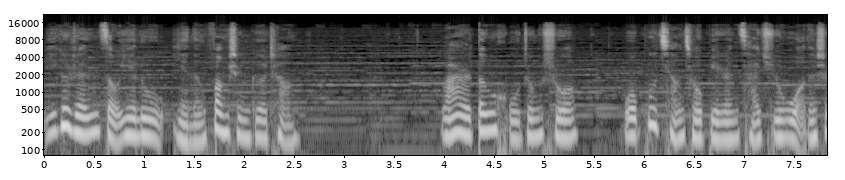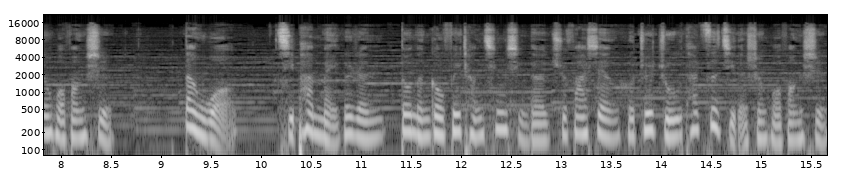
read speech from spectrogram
一个人走夜路也能放声歌唱。《瓦尔登湖》中说：“我不强求别人采取我的生活方式，但我期盼每个人都能够非常清醒地去发现和追逐他自己的生活方式，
